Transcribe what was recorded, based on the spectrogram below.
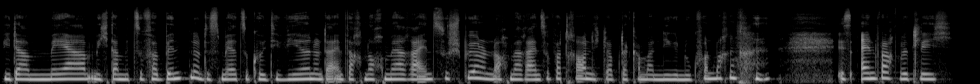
wieder mehr mich damit zu verbinden und es mehr zu kultivieren und da einfach noch mehr reinzuspüren und noch mehr reinzuvertrauen. Ich glaube, da kann man nie genug von machen. ist einfach wirklich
